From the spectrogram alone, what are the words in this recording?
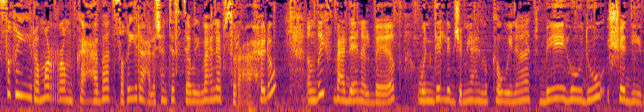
صغيرة مرة مكعبات صغيرة علشان تستوي معنا بسرعة. حلو؟ نضيف بعدين البيض ونقلب جميع المكونات بهدوء شديد.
